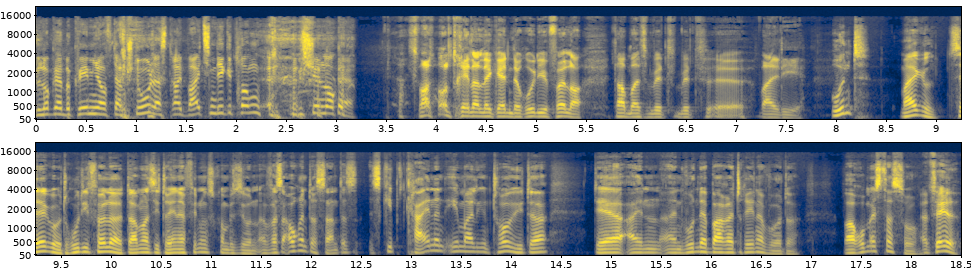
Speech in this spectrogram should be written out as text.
locker bequem hier auf deinem Stuhl, hast drei Weizenbier getrunken und bist schön locker. Das war doch Trainerlegende Rudi Völler, damals mit, mit äh, Waldi. Und Michael, sehr gut. Rudi Völler, damals die Trainerfindungskommission. Aber Was auch interessant ist, es gibt keinen ehemaligen Torhüter, der ein, ein wunderbarer Trainer wurde. Warum ist das so? Erzähl.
